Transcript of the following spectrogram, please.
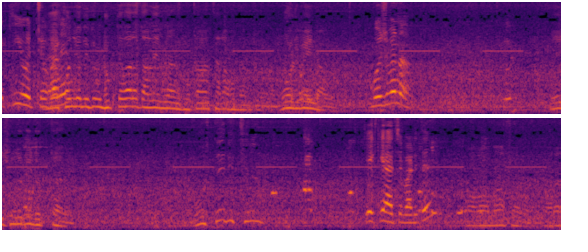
তাহলে কি হচ্ছে ওখানে? এখন যদি তুমি ঢুকতে পারো তাহলে তাছাড়া হবে না। বসবেই না বসবে না? এই সুযোগে ঢুকতে হবে। বসতেই দিচ্ছে না। কে কে আছে বাড়িতে? বাবা মা সব তারা?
